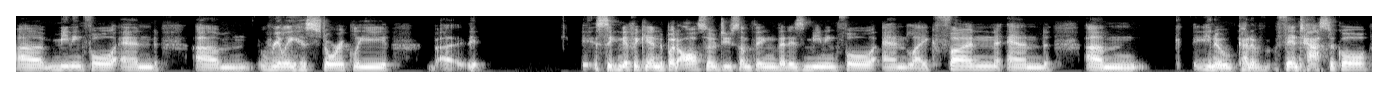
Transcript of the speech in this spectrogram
uh meaningful and um really historically uh, significant but also do something that is meaningful and like fun and um you know kind of fantastical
